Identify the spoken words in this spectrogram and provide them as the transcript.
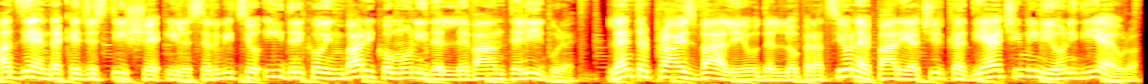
azienda che gestisce il servizio idrico in vari comuni del Levante Ligure. L'enterprise value dell'operazione è pari a circa 10 milioni di euro,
